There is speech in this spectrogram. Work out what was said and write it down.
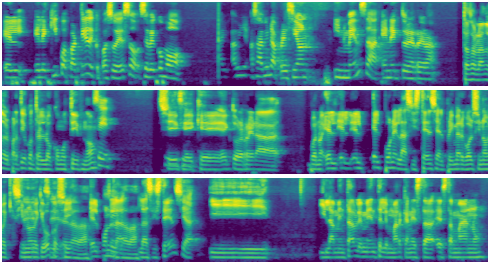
el, el equipo, a partir de que pasó eso, se ve como. Hay, o sea, había una presión inmensa en Héctor Herrera. Estás hablando del partido contra el Lokomotiv, ¿no? Sí. Sí, que, que Héctor Herrera bueno, él, él, él, pone la asistencia el primer gol, si no me, si no me equivoco, sí. Él, pone la, la, asistencia y, y, lamentablemente le marcan esta, esta mano.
